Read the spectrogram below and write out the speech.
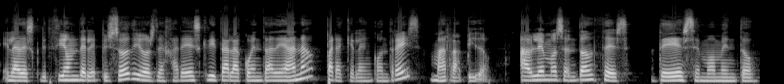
En la descripción del episodio os dejaré escrita la cuenta de Ana para que la encontréis más rápido. Hablemos entonces de ese momento.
